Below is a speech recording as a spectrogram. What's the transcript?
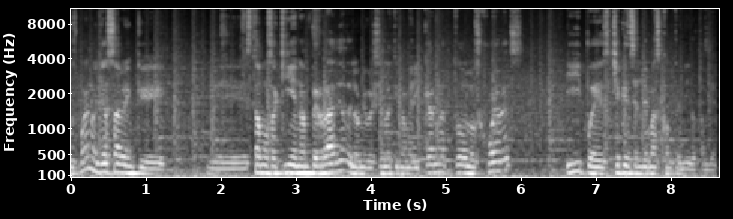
pues bueno, ya saben que eh, estamos aquí en Amper Radio de la Universidad Latinoamericana todos los jueves. Y pues chequense el demás contenido también.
